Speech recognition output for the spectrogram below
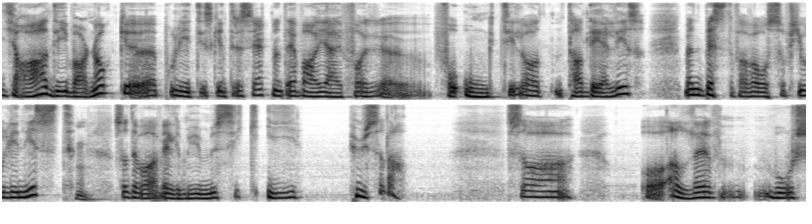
Ja, de var nok eh, politisk interessert, men det var jeg for, eh, for ung til å ta del i. Men bestefar var også fiolinist, så det var veldig mye musikk i huset, da. Så Og alle mors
